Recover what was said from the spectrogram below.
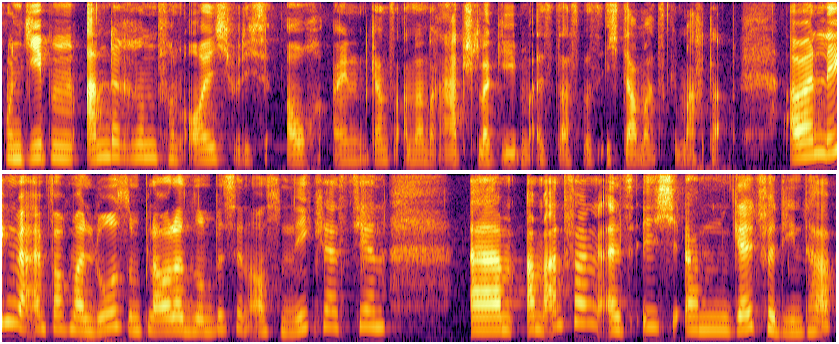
und jedem anderen von euch würde ich auch einen ganz anderen Ratschlag geben als das, was ich damals gemacht habe. Aber dann legen wir einfach mal los und plaudern so ein bisschen aus dem Nähkästchen. Ähm, am Anfang, als ich ähm, Geld verdient habe,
